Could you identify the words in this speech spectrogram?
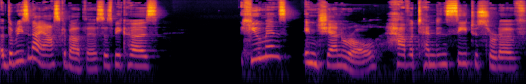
Okay. The reason I ask about this is because humans in general have a tendency to sort of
